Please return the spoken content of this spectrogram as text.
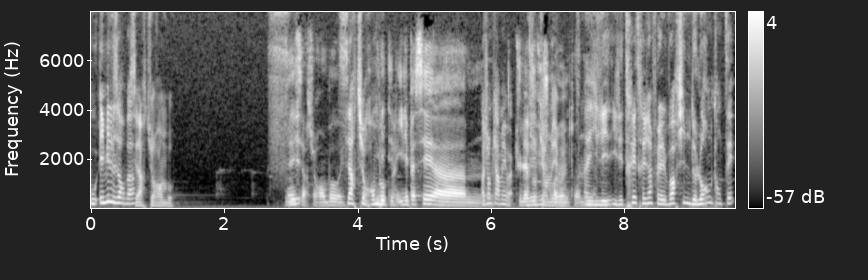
ou Émile Zorba c'est Arthur Rambaud. Oui, C'est Arthur Rambaud. oui. c'est Arthur Il, Rambaud. était- il est passé à. À Jean Carmé, ouais. Tu l'avais Jean vu, je Carmé, crois, ouais. même, toi. Ah, il, est, il est très très bien, il fallait le voir, film de Laurent Cantet,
